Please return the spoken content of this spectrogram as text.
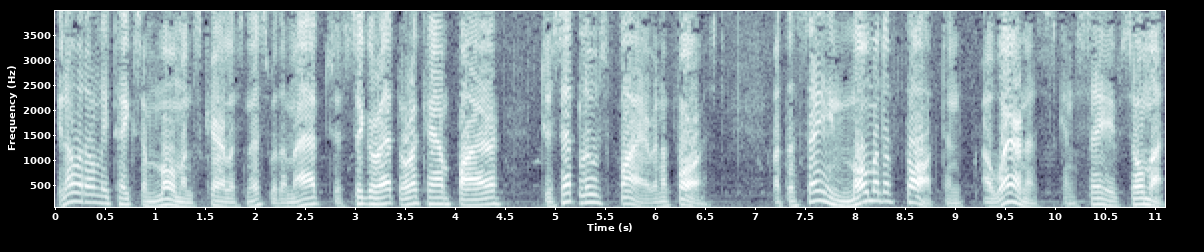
You know, it only takes a moment's carelessness with a match, a cigarette, or a campfire to set loose fire in a forest. But the same moment of thought and awareness can save so much.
